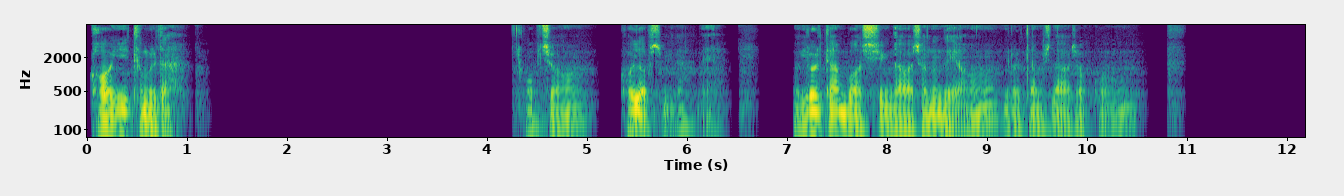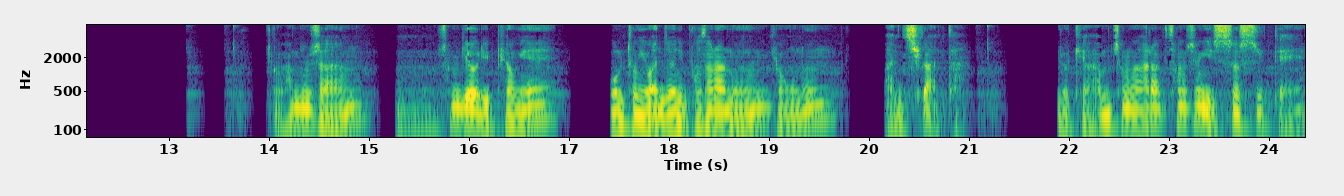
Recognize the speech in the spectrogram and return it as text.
거의 드물다. 없죠. 거의 없습니다. 네. 뭐 이럴 때 한 번씩 나와줬는데요. 이럴 때 한 번씩 나와줬고 그 확률상 3개월 2평에 몸통이 완전히 벗어나는 경우는 많지가 않다. 이렇게 엄청난 하락 상승이 있었을 때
